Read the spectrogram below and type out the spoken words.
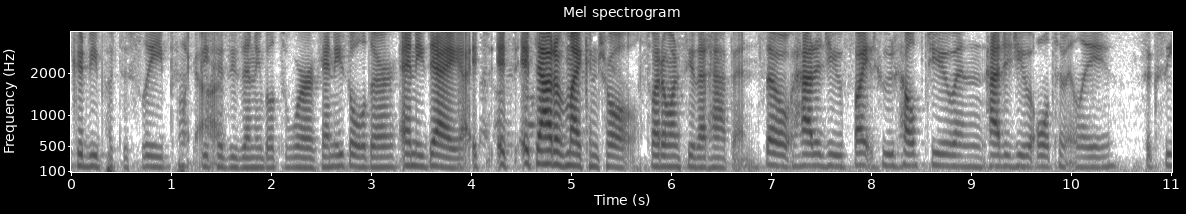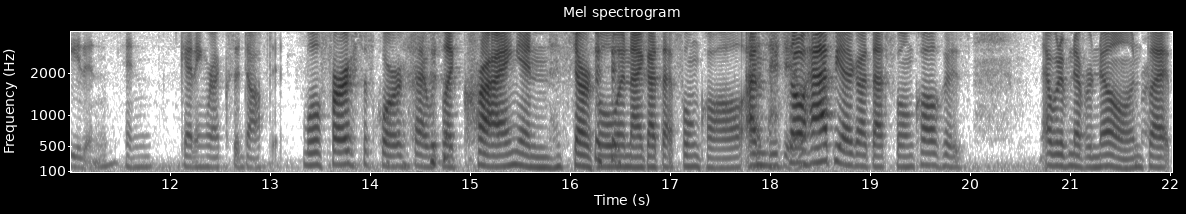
could be put to sleep Oh because he's unable to work and he's older any day. It's it's it's out of my control. So I don't want to see that happen. So, how did you fight? Who helped you, and how did you ultimately succeed in in getting Rex adopted? Well, first, of course, I was like crying and hysterical when I got that phone call. I'm so do. happy I got that phone call because I would have never known. But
